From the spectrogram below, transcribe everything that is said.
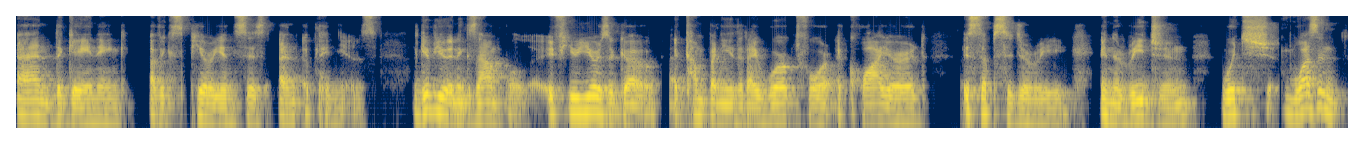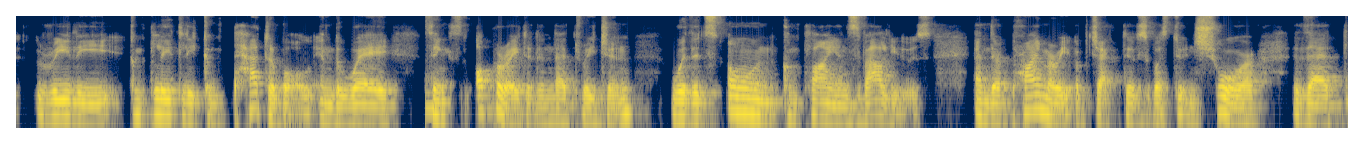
and the gaining of experiences and opinions. I'll give you an example. A few years ago, a company that I worked for acquired a subsidiary in a region which wasn't really completely compatible in the way things operated in that region with its own compliance values. And their primary objectives was to ensure that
